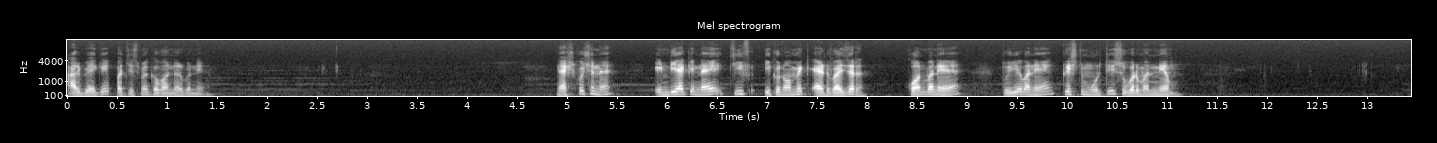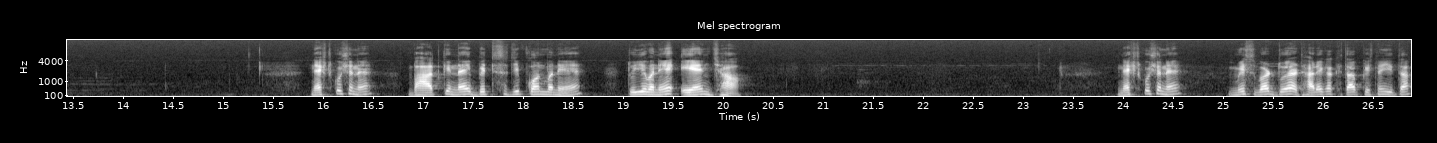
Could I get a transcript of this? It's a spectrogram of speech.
आरबीआई के पच्चीसवें गवर्नर बने। नेक्स्ट क्वेश्चन है, इंडिया के नए चीफ इकोनॉमिक एडवाइज़र कौन बने हैं? तो ये बने हैं कृष्णमूर्ति सुब्रमण्यम। नेक्स्ट क्वेश्चन है, भारत के नए वित्त सचिव कौन बने हैं? तो ये बने A N Jha. Next question है, मिस वर्ल्ड 2018 का खिताब किसने जीता?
